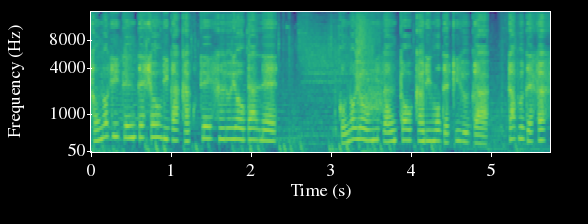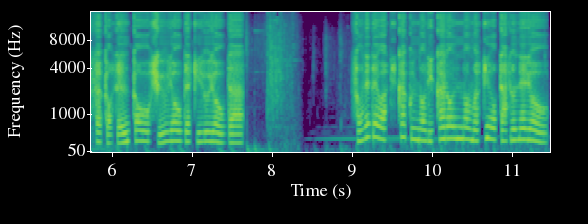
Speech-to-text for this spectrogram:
その時点で勝利が確定するようだね。このように残党狩りもできるが、タブでさっさと戦闘を終了できるようだ。それでは近くのリカロンの町を訪ねよう。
